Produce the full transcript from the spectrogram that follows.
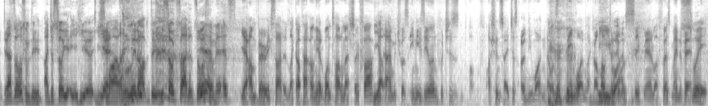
definitely. that's awesome, dude. I just saw your your, your Yeah. smile lit up, dude. You're so excited. It's Yeah, awesome. man, it's yeah. I'm very excited. Like I've had, only had one title match so far, Yep. um, which was in New Zealand, which is I shouldn't say just only one. That was the one. Like I loved it. one. It was sick, man. My first main event. Sweet.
